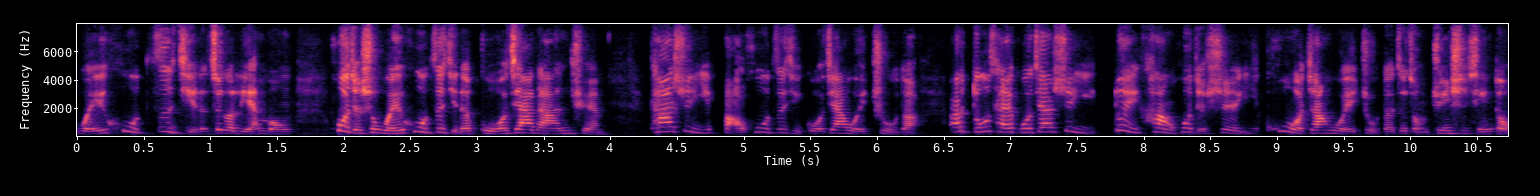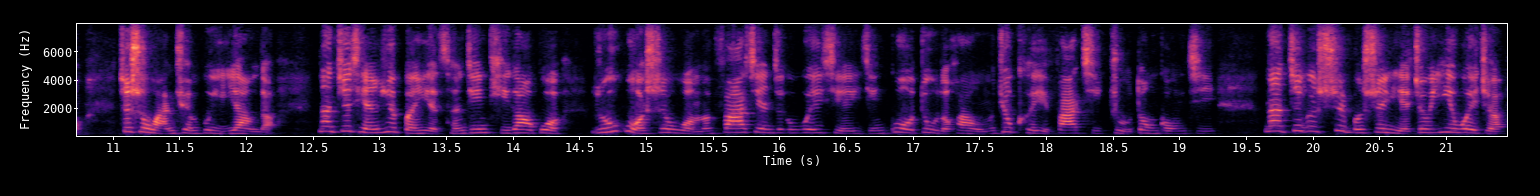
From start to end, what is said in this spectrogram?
维护自己的这个联盟，或者是维护自己的国家的安全，它是以保护自己国家为主的；而独裁国家是以对抗或者是以扩张为主的这种军事行动，这是完全不一样的。那之前日本也曾经提到过，如果是我们发现这个威胁已经过度的话，我们就可以发起主动攻击。那这个是不是也就意味着，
